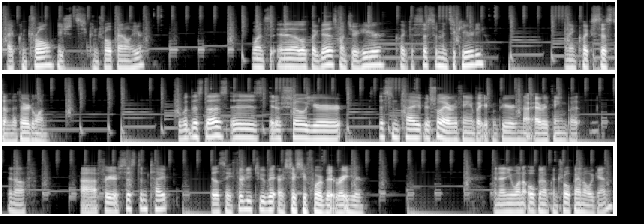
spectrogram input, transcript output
type control. You should see control panel here. Once and it'll look like this. Once you're here, click the system and security, and then click system, the third one. So what this does is it'll show your system type. It'll show everything about your computer, not everything, but enough. Uh, for your system type, it'll say 32-bit or 64-bit right here. And then you want to open up control panel again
